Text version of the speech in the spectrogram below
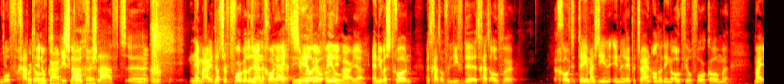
Of gaat Wordt dood, in elkaar is kookverslaafd. eh, Nee. nee. maar dat soort voorbeelden zijn Ja, er gewoon ja, echt superveel, heel erg veel. Maar, ja. En nu was het gewoon, het gaat over liefde, het gaat over grote thema's die in, in een repertoire en andere dingen ook veel voorkomen. Maar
